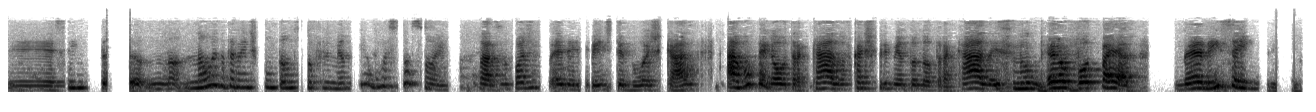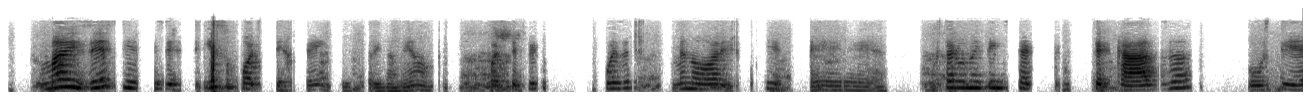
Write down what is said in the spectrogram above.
é, sem, não exatamente com tanto sofrimento em algumas situações. Claro, você não pode, é, de repente, ter duas casas. Ah, vou pegar outra casa, vou ficar experimentando outra casa, e se não der, eu volto para essa. Né? Nem sempre. Mas esse exercício, isso pode ser feito, esse treinamento, pode ser feito coisas menores, porque é, o cérebro não entende se é, se é casa ou se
